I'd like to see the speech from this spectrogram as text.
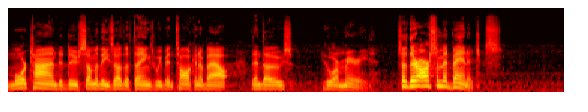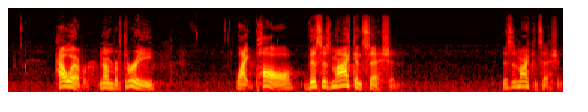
more time to do some of these other things we've been talking about than those who are married. So there are some advantages. However, number three, like Paul, this is my concession. This is my concession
